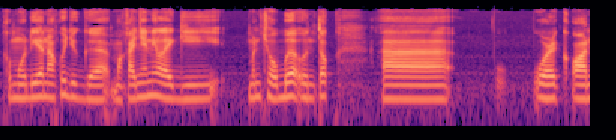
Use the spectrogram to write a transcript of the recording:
Kemudian aku juga makanya nih lagi mencoba untuk uh, work on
